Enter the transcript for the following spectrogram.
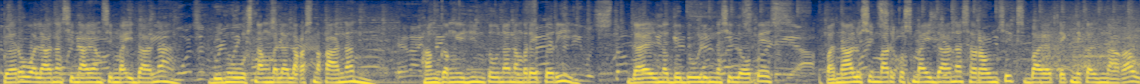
Pero wala nang sinayang si Maidana. Binuhos ng malalakas na kanan hanggang ihinto na ng referee dahil naduduling na si Lopez. Panalo si Marcos Maidana sa round 6 via technical knockout.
